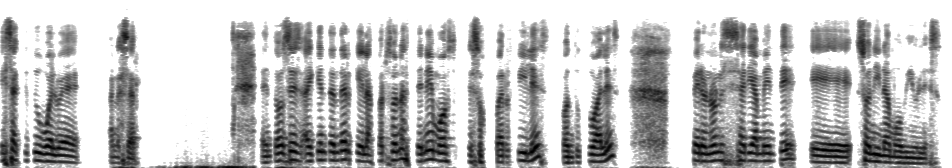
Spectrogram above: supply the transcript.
esa actitud vuelve a nacer. Entonces hay que entender que las personas tenemos esos perfiles conductuales, pero no necesariamente eh, son inamovibles.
